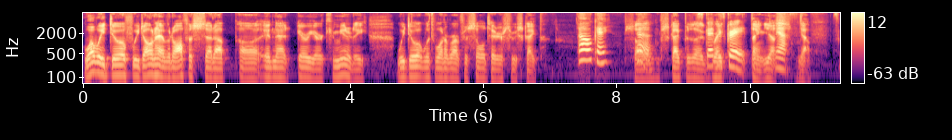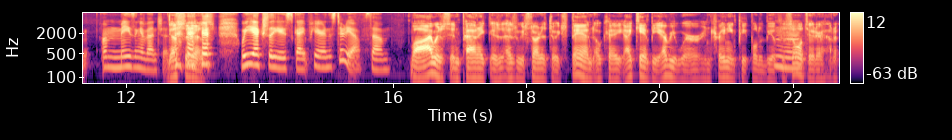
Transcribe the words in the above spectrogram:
What we do if we don't have an office set up uh, in that area or community, we do it with one of our facilitators through Skype. Oh, okay. So Yeah. Skype is a Skype great, is great. thing. Yes. Yes. Yeah. It's an amazing invention. Yes, it is. we actually use Skype here in the studio, so Well, I was in panic as, as we started to expand. Okay, I can't be everywhere in training people to be a facilitator. How to,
